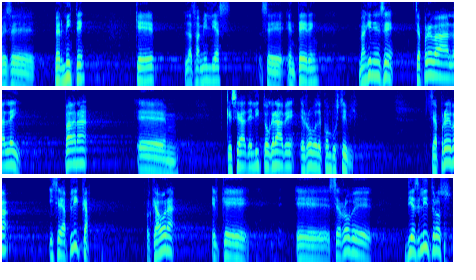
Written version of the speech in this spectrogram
pues eh, permite que las familias se enteren. Imagínense, se aprueba la ley para eh, que sea delito grave el robo de combustible. Se aprueba y se aplica, porque ahora el que eh, se robe 10 litros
